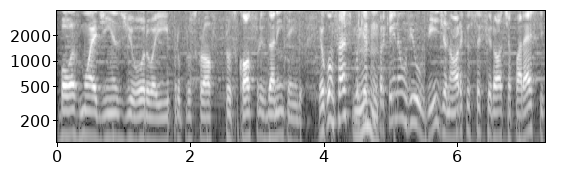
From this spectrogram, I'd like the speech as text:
boas moedinhas de ouro aí pro, pros, crof- pros cofres da Nintendo. Eu confesso porque, Uhum. assim, pra quem não viu o vídeo, na hora que o Sephiroth aparece,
